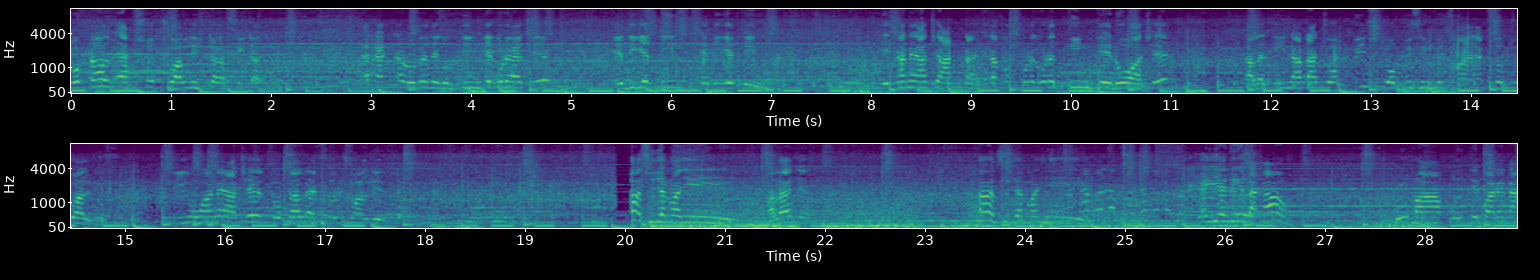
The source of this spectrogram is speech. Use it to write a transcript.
টোটাল একশো চুয়াল্লিশটা সিট আছে। এক একটা রোডে দেখুন, তিনটে করে আছে, এদিকে তিন এদিকে তিন। এখানে আছে আটটা, এরকম করে করে তিনটে রো আছে। তাহলে তিন আটা চব্বিশ চব্বিশ ইন্টু ছয়, একশো চুয়াল্লিশ। ডি ওয়ানে আছে টোটাল একশো চুয়াল্লিশ জন। হ্যাঁ সুজন মাঝি, ভালো আছে? হ্যাঁ সুজন মাঝি। এই এদিকে তাকাও। মা বলতে পারে না,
